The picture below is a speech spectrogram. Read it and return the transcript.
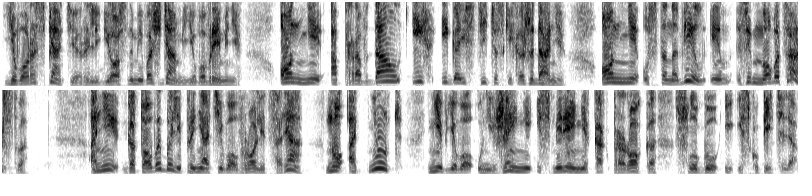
его распятия религиозными вождями его времени. Он не оправдал их эгоистических ожиданий. Он не установил им земного царства. Они готовы были принять его в роли царя, но отнюдь не в его унижении и смирении как пророка, слугу и искупителя.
